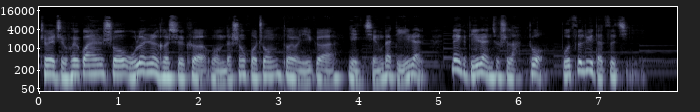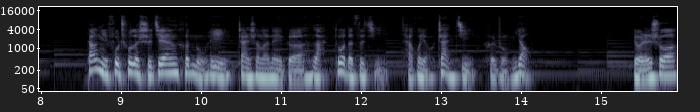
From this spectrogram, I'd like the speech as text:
这位指挥官说：“无论任何时刻，我们的生活中都有一个隐形的敌人，那个敌人就是懒惰、不自律的自己。”当你付出了时间和努力，战胜了那个懒惰的自己，才会有战绩和荣耀。有人说，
